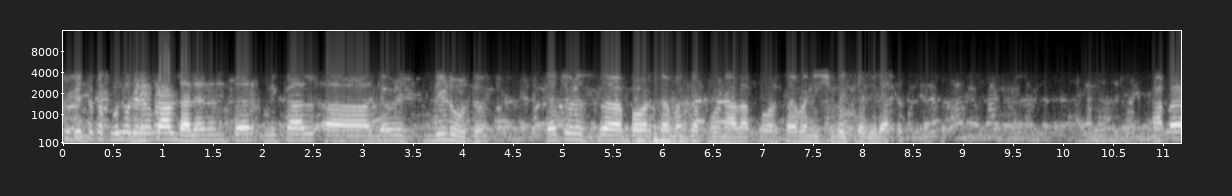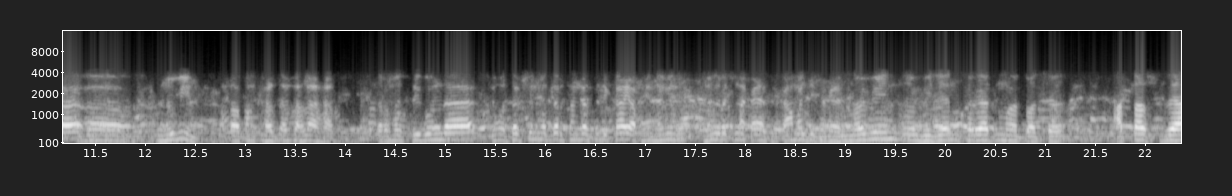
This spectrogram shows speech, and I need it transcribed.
शुभेच्छाचा फोन वगैरे आला? निकाल झाल्यानंतर निकाल अ, ज्यावेळेस दीड होतं त्याच वेळेस अ, पवार साहेबांचा फोन आला. पवार साहेबांनी शुभेच्छा दिल्या. आता अ, नवीन आता आपण खासदार झाला आहात. तर मग श्रीगोंदा किंवा दक्षिण मतदारसंघासाठी काय आपली नवीन नवीन रचना काय असेल? कामांची असेल? नवीन विजन सगळ्यात महत्त्वाचं आता सुद्धा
